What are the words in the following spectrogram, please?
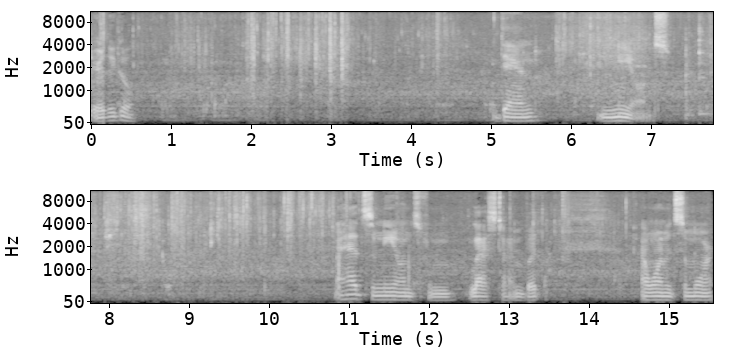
There they go. Dan Neons. I had some neons from last time, but I wanted some more.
